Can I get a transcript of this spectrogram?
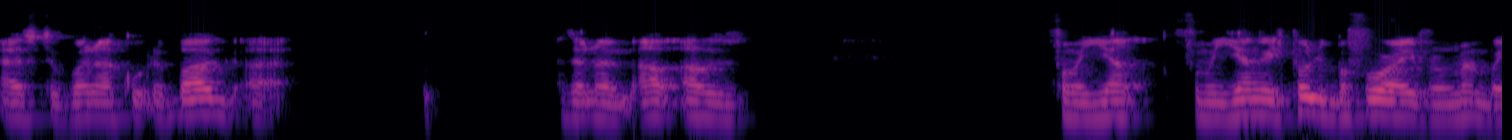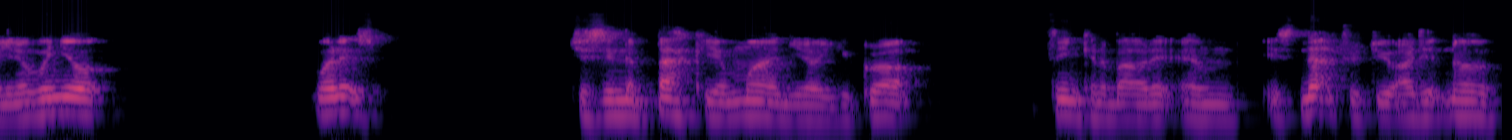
as to when I caught the bug, uh, I don't know. I, I was from a young from a young age, probably before I even remember. You know, when you're when it's just in the back of your mind, you know, you grow up thinking about it, and it's natural to you. I didn't know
